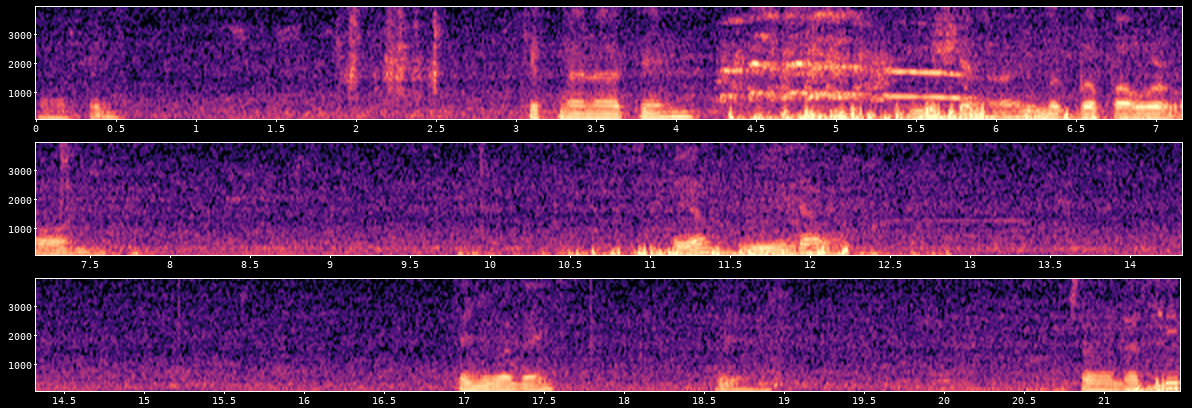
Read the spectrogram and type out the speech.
Okay. Check na natin kung siya ay magpa-power on. Ayun, ilaw ito nyo ba guys ayun. so that's it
